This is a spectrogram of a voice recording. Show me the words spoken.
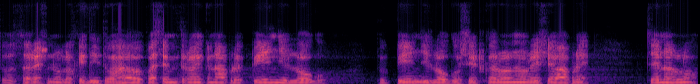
તો સરસનું લખી દીધું હવે પછી મિત્રો આઈકન આપણે પેન જે લોગો તો પેનજી લોગો સેટ કરવાનો રહેશે આપણે ચેનલનો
